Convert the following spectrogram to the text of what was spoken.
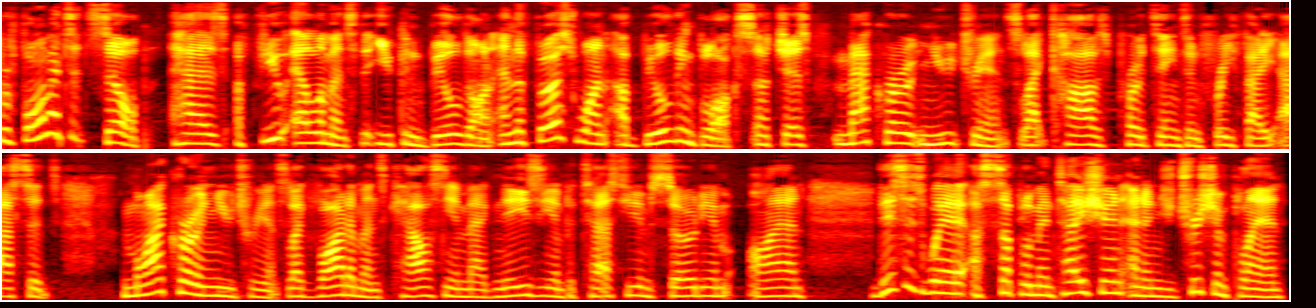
Performance itself has a few elements that you can build on. And the first one are building blocks such as macronutrients like carbs, proteins, and free fatty acids micronutrients like vitamins, calcium, magnesium, potassium, sodium, iron. This is where a supplementation and a nutrition plan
